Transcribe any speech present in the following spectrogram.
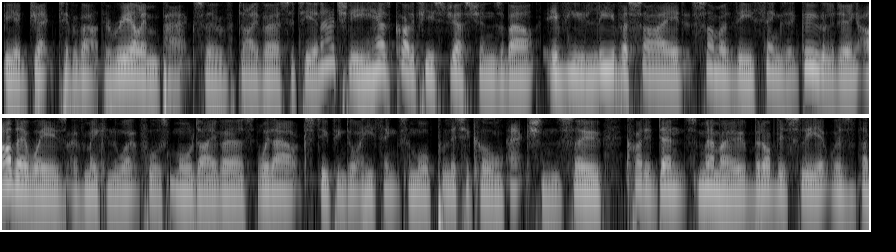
be objective about the real impacts of diversity. And actually, he has quite a few suggestions about if you leave aside some of the things that Google are doing, are there ways of making the workforce more diverse without stooping to what he thinks are more political actions? So, quite a dense memo, but obviously, it was the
